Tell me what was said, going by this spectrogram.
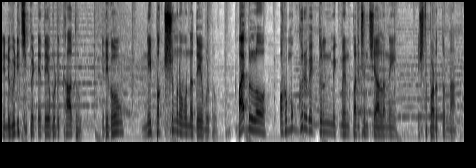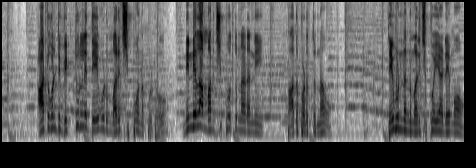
నిన్ను విడిచిపెట్టే దేవుడు కాదు. ఇదిగో నీ పక్షమున ఉన్న దేవుడు. బైబిల్లో ఒక ముగ్గురు వ్యక్తులను మీకు నేను పరిచయం చేయాలని ఇష్టపడుతున్నాను. అటువంటి వ్యక్తుల్ని దేవుడు మరిచిపోనప్పుడు నిన్నెలా మర్చిపోతున్నాడని బాధపడుతున్నావు? దేవుడు నన్ను మరిచిపోయాడేమో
